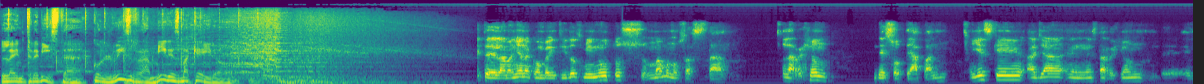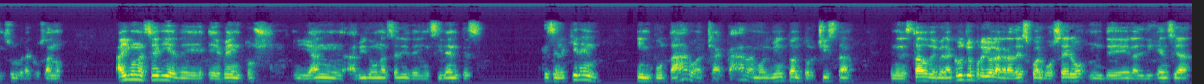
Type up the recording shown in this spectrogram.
La entrevista con Luis Ramírez Vaqueiro. de la mañana con 22 minutos, vámonos hasta la región de Soteapan. Y es que allá en esta región del sur veracruzano hay una serie de eventos y han habido una serie de incidentes que se le quieren imputar o achacar al movimiento antorchista en el estado de Veracruz. Yo por ello le agradezco al vocero de la dirigencia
